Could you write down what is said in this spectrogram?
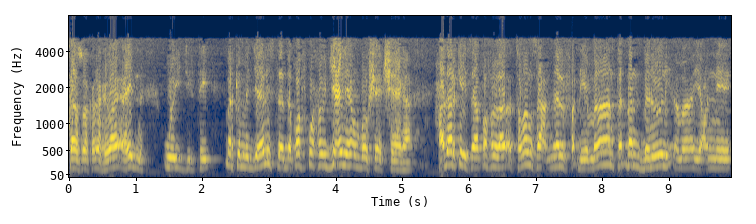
saas oo kale riwaaya ahaydna way jirtay. Marka majaalista de qofku wuxuu jecelyahay unbau sheeg sheegaa waxaad arkaysaa qof toban saac meel fadhiya maanta dhan banooni ama yacni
